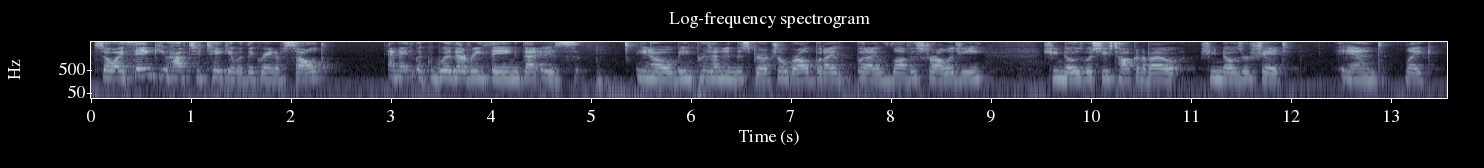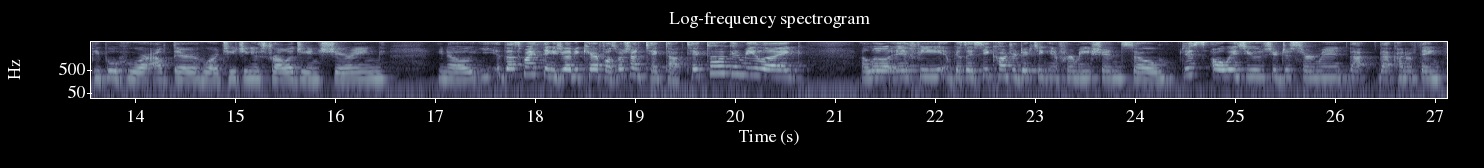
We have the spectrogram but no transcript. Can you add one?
So I think you have to take it with a grain of salt and it like with everything that is, you know, being presented in the spiritual world. But I, but I love astrology. She knows what she's talking about. She knows her shit. And like people who are out there who are teaching astrology and sharing, you know, that's my thing is you gotta be careful, especially on TikTok. TikTok can be like, a little iffy because I see contradicting information. So just always use your discernment, that that kind of thing.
